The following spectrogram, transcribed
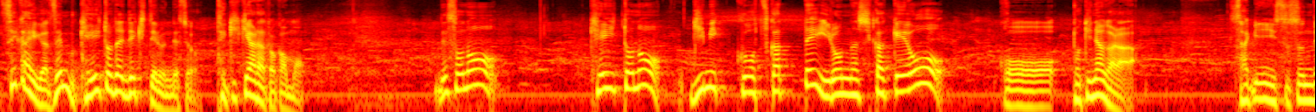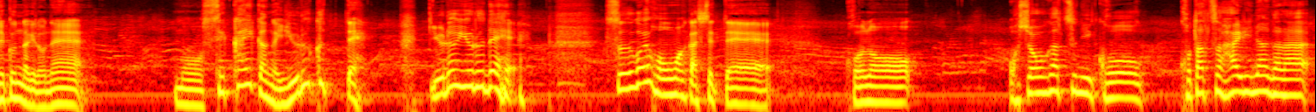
世界が全部毛糸でできてるんですよ。敵キャラとかも。でその毛糸のギミックを使っていろんな仕掛けをこう解きながら先に進んでいくんだけどね。もう世界観が緩くってゆるゆるですごいほんわかしててこのお正月にこうこたつ入りながら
